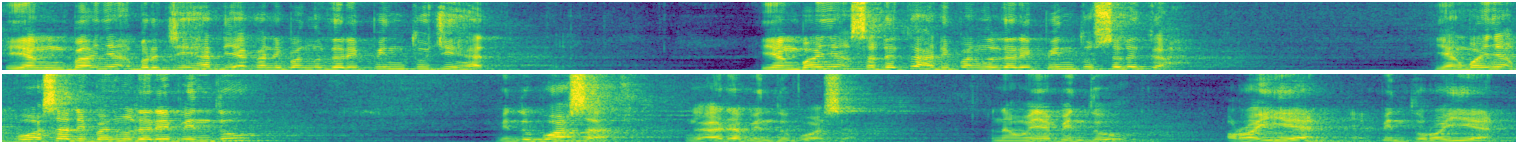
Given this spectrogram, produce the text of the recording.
Yang banyak berjihad dia akan dipanggil dari pintu jihad. Yang banyak sedekah dipanggil dari pintu sedekah. Yang banyak puasa dipanggil dari pintu pintu puasa. Nggak ada pintu puasa. Namanya pintu Royan, ya, pintu Royan.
